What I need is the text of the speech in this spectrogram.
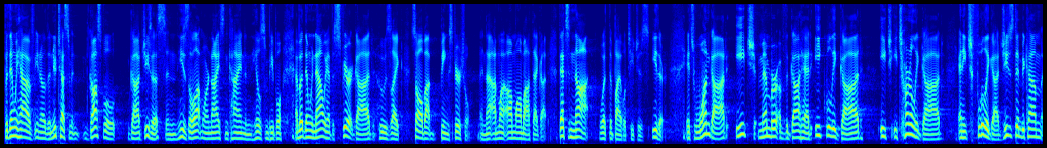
But then we have, you know, the New Testament gospel God, Jesus, and he's a lot more nice and kind and heals some people. But then we, now we have the Spirit God, who's like, it's all about being spiritual. And I'm, I'm all about that God. That's not what the Bible teaches either. It's one God, each member of the Godhead equally God, each eternally God, and each fully God. Jesus didn't become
